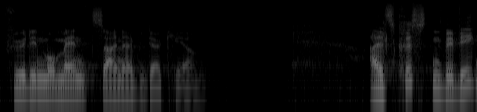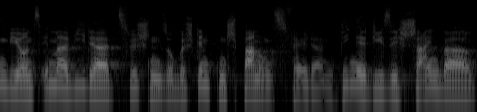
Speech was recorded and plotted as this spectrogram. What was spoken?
für den Moment seiner Wiederkehr. Als Christen bewegen wir uns immer wieder zwischen so bestimmten Spannungsfeldern, Dinge, die sich scheinbar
